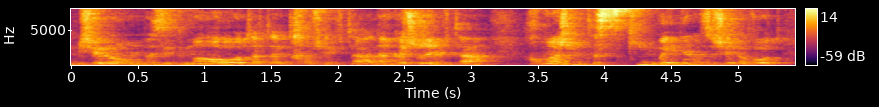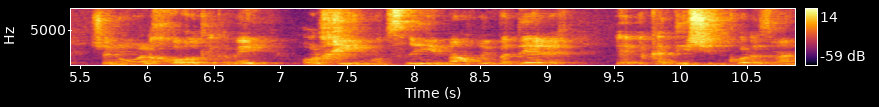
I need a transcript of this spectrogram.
מי שלא מזיד דמעות, אתה מתחם שנפטר, אדם כאשר נפטר. אנחנו ממש מתעסקים בעניין הזה של אבות, יש לנו הלכות לגבי הולכים, עוצרים, מה אומרים בדרך, קדישים כל הזמן.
